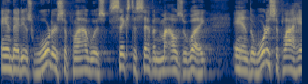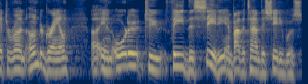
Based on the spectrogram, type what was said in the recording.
and that its water supply was six to seven miles away. And the water supply had to run underground uh, in order to feed the city. And by the time the city was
